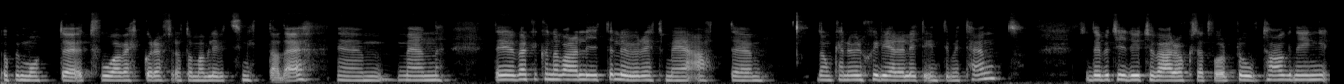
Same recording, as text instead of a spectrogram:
uppemot eh, två veckor efter att de har blivit smittade. Ehm, men det verkar kunna vara lite lurigt med att ehm, de kan urskilja det lite intermittent. Så det betyder ju tyvärr också att vår provtagning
